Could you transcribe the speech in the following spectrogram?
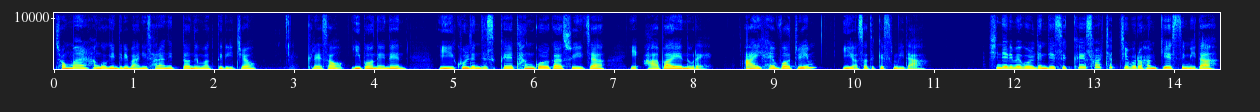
정말 한국인들이 많이 사랑했던 음악들이죠. 그래서 이번에는 이 골든디스크의 단골 가수이자 이 아바의 노래 I Have a Dream 이어서 듣겠습니다. 신혜림의 골든디스크 설특집으로 함께했습니다.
